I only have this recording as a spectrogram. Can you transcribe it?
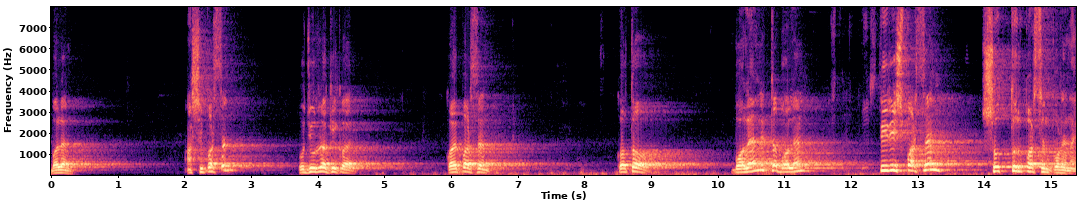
বলেন। আশি পার্সেন্ট? হুজুররা কি কয়? কয় পার্সেন্ট? কত? বলেন একটা, বলেন। তিরিশ পার্সেন্ট, সত্তর পার্সেন্ট পড়ে নাই।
